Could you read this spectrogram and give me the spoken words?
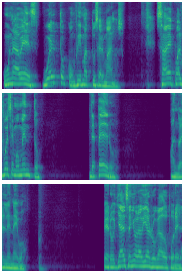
una vez vuelto, confirma a tus hermanos. ¿Sabe cuál fue ese momento de Pedro? Cuando él le negó. Pero ya el Señor había rogado por él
